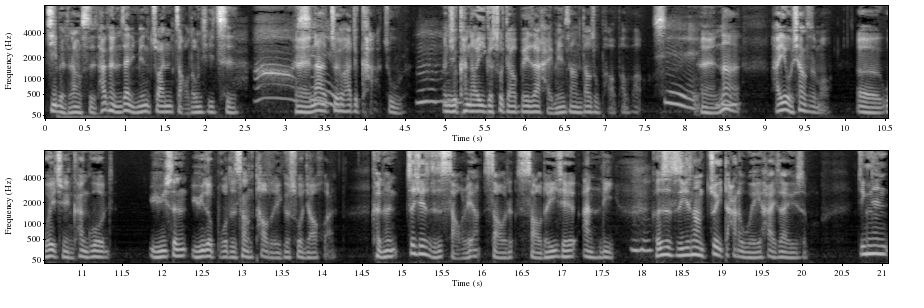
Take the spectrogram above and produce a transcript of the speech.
基本上是，它可能在里面钻找东西吃。哦，哎，那最后它就卡住了。嗯，那就看到一个塑胶杯在海面上到处跑跑跑。是，哎，那还有像什么？呃，我以前看过。鱼身鱼的脖子上套着一个塑胶环，可能这些只是少量少的少的一些案例，可是实际上最大的危害在于什么？今天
